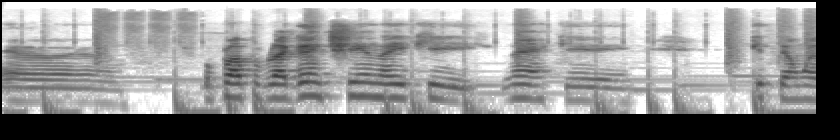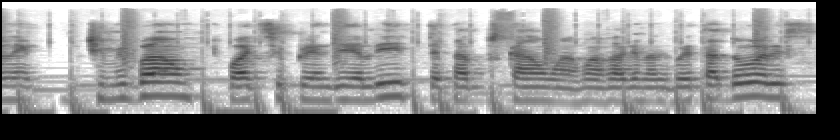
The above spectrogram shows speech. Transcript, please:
É, o próprio Bragantino aí que, né, que, que tem um, elenco, time bom, que pode surpreender ali, tentar buscar uma, uma vaga na Libertadores.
